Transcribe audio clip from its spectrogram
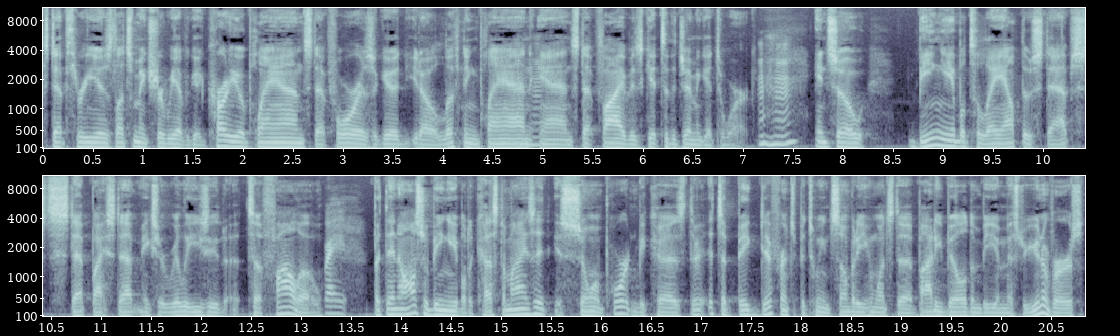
Step three is let's make sure we have a good cardio plan. Step four is a good, you know, lifting plan. Mm-hmm. And step five is get to the gym and get to work. Mm-hmm. And so being able to lay out those steps step by step makes it really easy to, to follow. Right. But then also being able to customize it is so important because there, it's a big difference between somebody who wants to bodybuild and be a Mr. Universe,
